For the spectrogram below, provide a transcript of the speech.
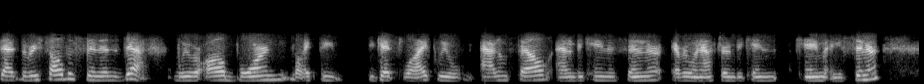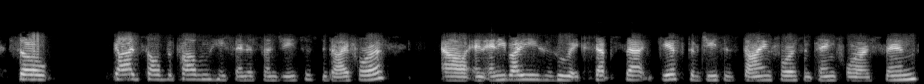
that the result of sin is death. We were all born like the gets like we Adam fell, Adam became a sinner, everyone after him became became a sinner. So God solved the problem. He sent his son Jesus to die for us. Uh, and anybody who accepts that gift of Jesus dying for us and paying for our sins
